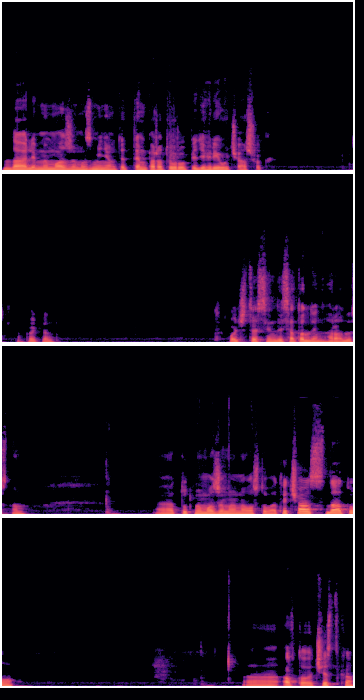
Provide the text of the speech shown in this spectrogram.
Далі ми можемо змінювати температуру підігріву чашок. Наприклад. Хочеться 71 градус нам. Е, Тут ми можемо налаштувати час, дату. Е, Автоочистка.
